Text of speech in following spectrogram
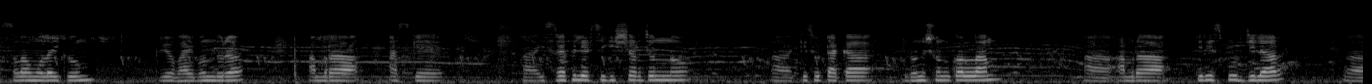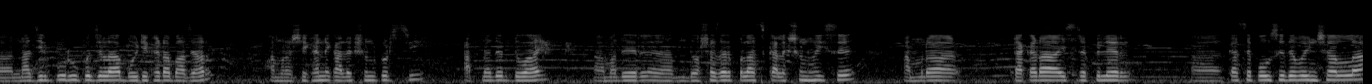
আসসালামু আলাইকুম। প্রিয় ভাই বন্ধুরা, আমরা আজকে ইসরাফিলের চিকিৎসার জন্য কিছু টাকা ডোনেশন করলাম। আমরা পিরিজপুর জেলার নাজিরপুর উপজেলা বৈঠেখাটা বাজার, আমরা সেখানে কালেকশন করছি। আপনাদের দোয়ায় আমাদের দশ হাজার প্লাস কালেকশন হয়েছে আমরা টাকাটা ইসরাফিলের কাছে পৌঁছে দেবো ইনশাল্লাহ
